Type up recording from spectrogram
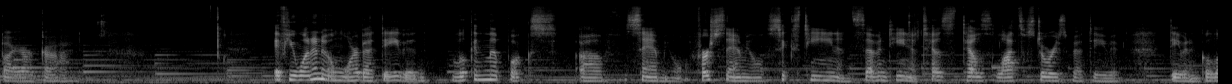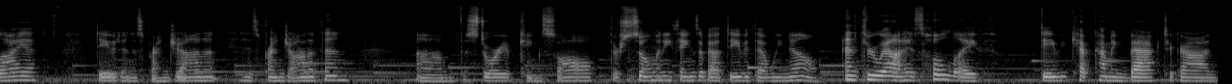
by our God. If you want to know more about David, look in the books of Samuel, 1 Samuel 16 and 17. It tells, tells lots of stories about David. David and Goliath, David and his friend, John, his friend Jonathan, um, the story of King Saul. There's so many things about David that we know. And throughout his whole life, David kept coming back to God,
